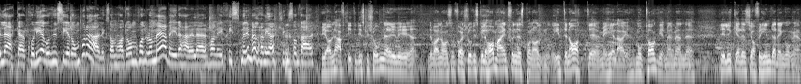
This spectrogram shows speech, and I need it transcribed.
läkarkollegor, hur ser de på det här liksom? Har de, håller de med dig i det här eller har ni schismer emellan er kring sånt här? Vi har väl haft lite diskussioner. Det var någon som föreslog att vi skulle ha mindfulness på någon internat eh, med hela mottagningen men, men det lyckades jag förhindra den gången.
